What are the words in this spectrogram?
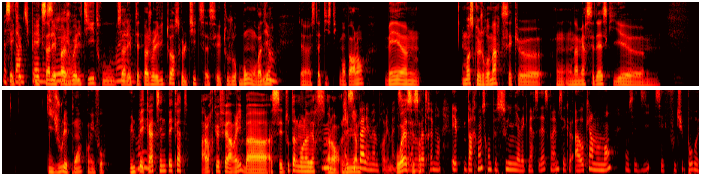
Bah, Et que, un petit peu. et que ça allait pas euh, jouer le titre ou que ça allait ouais. peut-être pas jouer les victoires, parce que le titre, c'est toujours bon, on va dire, euh, statistiquement parlant. Mais euh, moi, ce que je remarque, c'est que on, on a Mercedes qui est. euh, il joue les points quand il faut. Une Ouais. P4, c'est une P4. Alors que Ferrari, bah, c'est totalement l'inverse. Mm. Alors, Ah, j'ai mis c'est un pas les mêmes problématiques. Ouais, c'est ça. voit très bien. Et par contre, ce qu'on peut souligner avec Mercedes quand même, c'est qu'à aucun moment on s'est dit c'est foutu pour eux.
